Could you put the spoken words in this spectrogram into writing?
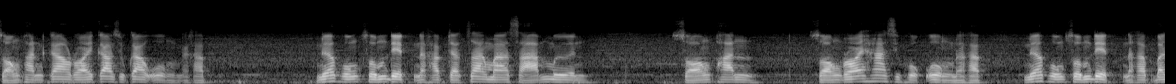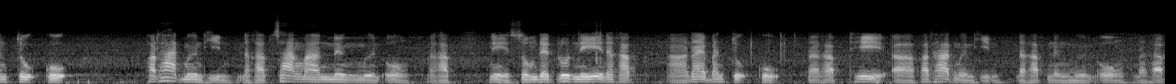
2,999 องค์นะครับ เนื้อผงสมเด็จนะครับจัดสร้างมา 32,256 องค์นะครับ เนื้อผงสมเด็จนะครับบรรจุกุพระธาตุหมื่นทินนะครับสร้างมา 10,000 องค์นะครับนี่สมเด็จรุ่นนี้นะครับได้บรรจุกุนะครับที่พระธาตุหมื่นหินนะครับ10,000 องค์นะครับ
